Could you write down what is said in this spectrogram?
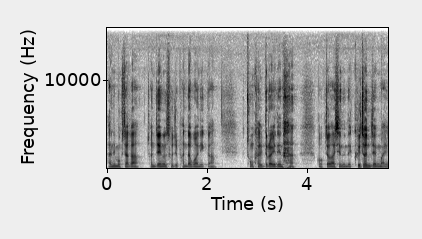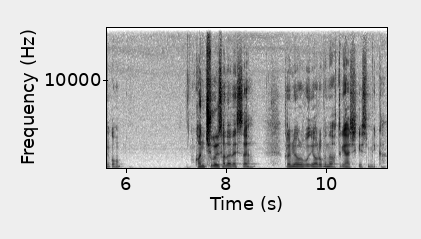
담임 목사가 전쟁을 소집한다고 하니까 총칼 들어야 되나 걱정하시는데 그 전쟁 말고 건축을 선언했어요. 그럼 여러분 여러분은 어떻게 하시겠습니까?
